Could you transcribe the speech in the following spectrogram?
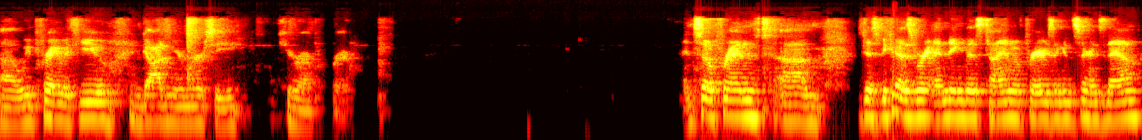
uh, we pray with you and God in your mercy hear our prayer. And so, friends, um, just because we're ending this time of prayers and concerns now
